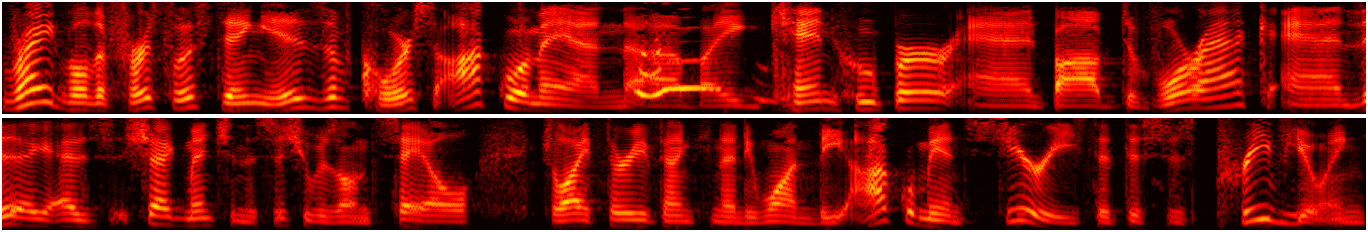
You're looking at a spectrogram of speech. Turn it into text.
Right. Well, the first listing is, of course, Aquaman uh, by Ken Hooper and Bob Dvorak. And the, as Shag mentioned, this issue was on sale July 30th, 1991. The Aquaman series that this is previewing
